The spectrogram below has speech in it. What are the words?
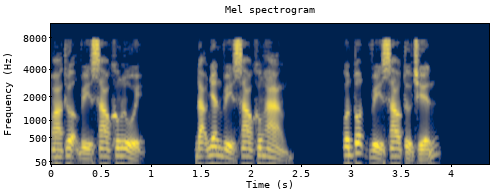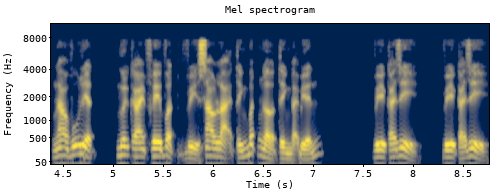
Hòa thượng vì sao không lùi? Đạo nhân vì sao không hàng? Quân tốt vì sao tử chiến? Ngao vũ liệt, ngươi cái phế vật vì sao lại tính bất ngờ tình đại biến? Vì cái gì? Vì cái gì?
